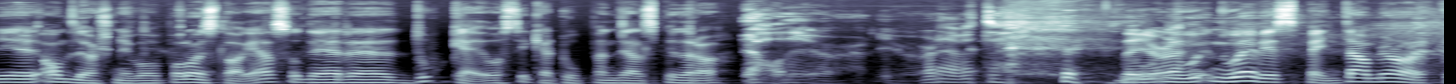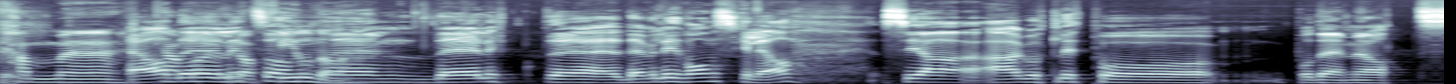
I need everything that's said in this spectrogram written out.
i på landslaget, så der uh, dukker jo sikkert opp en del spillere. Ja, det gjør det, gjør det vet du. Det gjør det. Nå, nå er vi spent, Bjørnar. Hvem, eh, Ja, hvem det er litt sånn eh, Det er litt eh, Det er vel litt vanskelig, da. Siden jeg har gått litt på, på det med at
